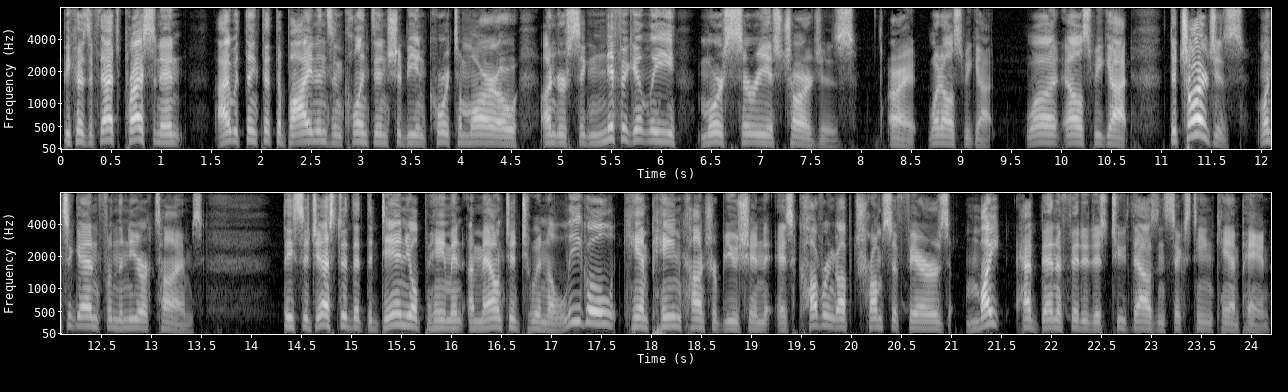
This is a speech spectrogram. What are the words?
Because if that's precedent, I would think that the Bidens and Clinton should be in court tomorrow under significantly more serious charges. All right, what else we got? What else we got? The charges, once again from the New York Times. They suggested that the Daniel payment amounted to an illegal campaign contribution as covering up Trump's affairs might have benefited his 2016 campaign.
